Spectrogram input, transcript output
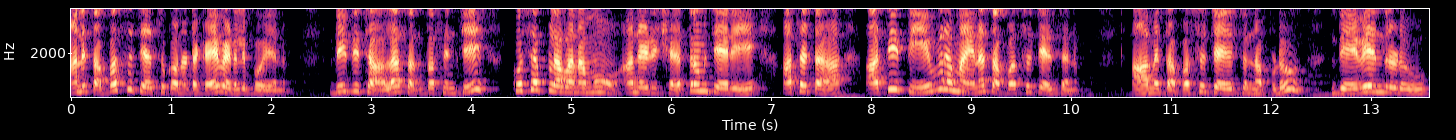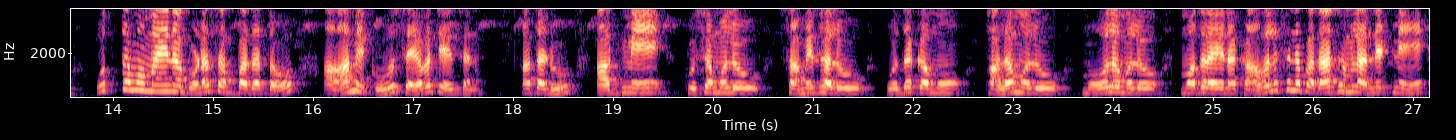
అని తపస్సు చేసుకొనుటకై వెడలిపోయాను. దితి చాలా సంతసించి కుశప్లవనము అనేది క్షేత్రం చేరి అచట అతి తీవ్రమైన తపస్సు చేశాను. ఆమె తపస్సు చేయుచున్నప్పుడు దేవేంద్రుడు ఉత్తమమైన గుణ సంపదతో ఆమెకు సేవ చేశాను. అతడు అగ్ని కుశములు సమిధలు ఉదకము ఫలములు మూలములు మొదలైన కావలసిన పదార్థములన్నిటినీ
